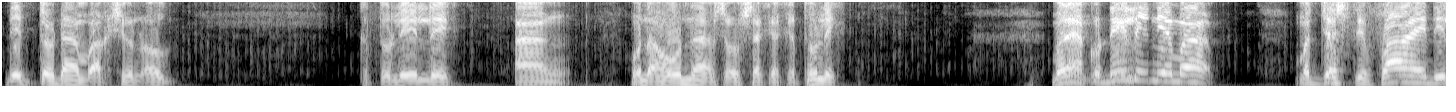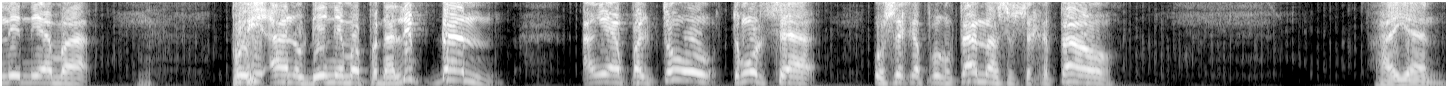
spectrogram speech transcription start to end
Dito na mo aksyon og katulilik ang una-una sa usa ka katolik. Mala ko dili niya ma ma-justify, dili niya ma puyan o dili niya mapanalipdan ang iyang pagtuo tungod sa usa ka pungtana sa usa ka tawo. Hayan,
